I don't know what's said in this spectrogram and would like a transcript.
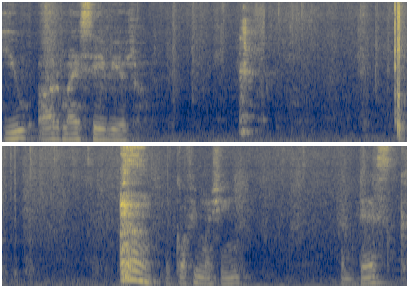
You are my savior. a coffee machine. A desk.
